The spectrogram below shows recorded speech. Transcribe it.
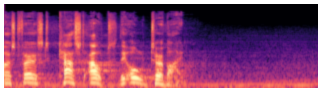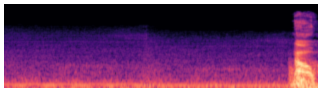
Must first cast out the old turbine. Now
